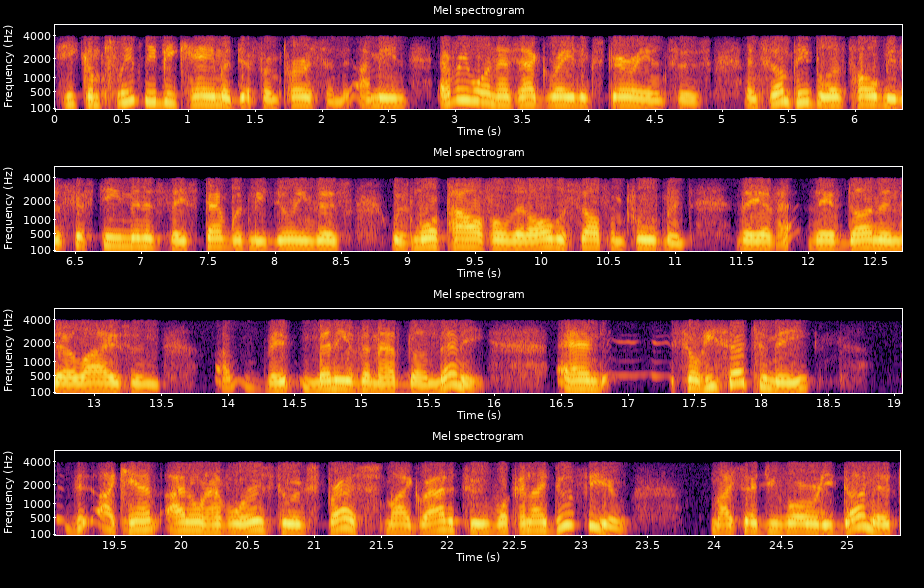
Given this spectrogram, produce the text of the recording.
he completely became a different person. I mean, everyone has had great experiences, and some people have told me the 15 minutes they spent with me doing this was more powerful than all the self-improvement they have they have done in their lives, and uh, they, many of them have done many. And so he said to me, I can't, I don't have words to express my gratitude. What can I do for you? And I said, You've already done it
